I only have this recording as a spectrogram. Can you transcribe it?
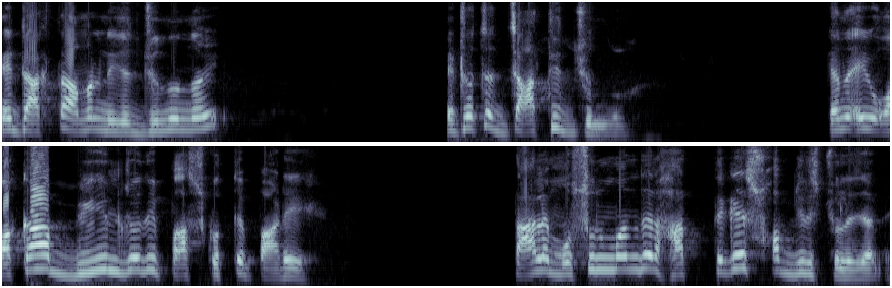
এই ডাকটা আমার নিজের জন্য নয় এটা হচ্ছে জাতির জন্য। কেন এই ওয়াকা বিল যদি পাস করতে পারে, তাহলে মুসলমানদের হাত থেকে সব জিনিস চলে যাবে।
